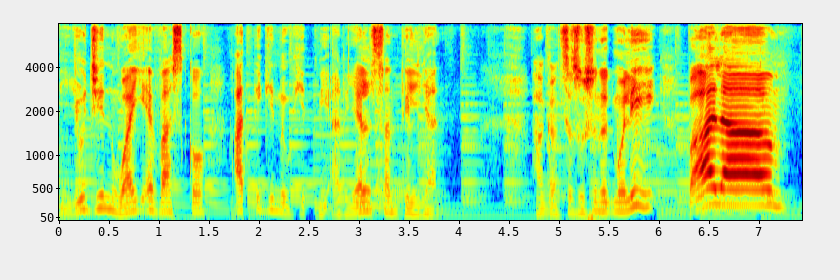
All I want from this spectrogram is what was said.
ni Eugene Y. Evasco at iginuhit ni Ariel Santillan. Hanggang sa susunod muli, paalam!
